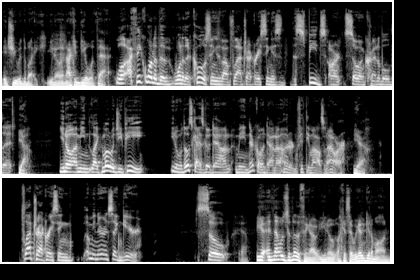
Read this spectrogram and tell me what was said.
It's you and the bike. You know, and I can deal with that. Well, I think one of the one of the coolest things about flat track racing is the speeds aren't so incredible that Yeah. you know. I mean, like MotoGP, you know, when those guys go down, I mean, they're going down to 150 miles an hour. Yeah. Flat track racing, I mean, they're in second gear. So Yeah. Yeah, and that was another thing. I, you know, like I said, we got to get them on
